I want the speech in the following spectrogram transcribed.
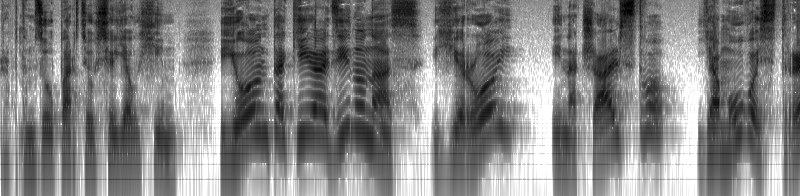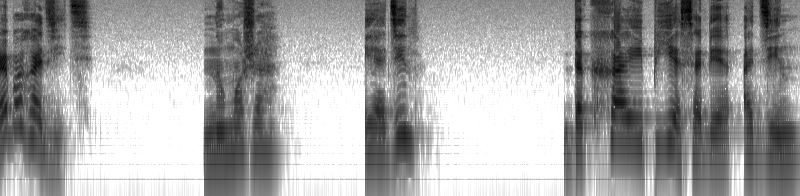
раптам заўпарціўся Яўхім. Ён такі адзін у нас, герой і начальство, яму вось трэба гадзіць. Ну, можа, і адзін? Дак хай і п'е сабе адзін,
